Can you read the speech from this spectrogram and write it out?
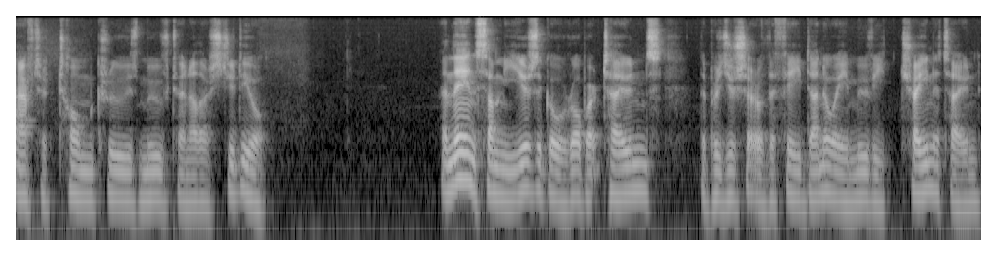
after Tom Cruise moved to another studio. And then some years ago, Robert Towne, the producer of the Faye Dunaway movie Chinatown,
